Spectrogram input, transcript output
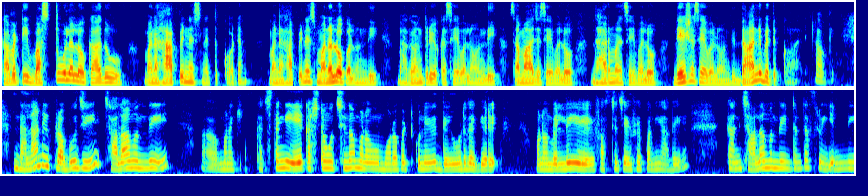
కాబట్టి వస్తువులలో కాదు మన హ్యాపీనెస్ని ఎత్తుక్కోవటం. మన హ్యాపీనెస్ మన లోపల ఉంది భగవంతుడి యొక్క సేవలో ఉంది సమాజ సేవలో ధర్మ సేవలో దేశ సేవలో ఉంది దాన్ని వెతుక్కోవాలి. ఓకే. అండ్ అలానే ప్రభుజీ చాలా మంది ఆ, మనకి ఖచ్చితంగా ఏ కష్టం వచ్చినా మనం మొరపెట్టుకునేది దేవుడి దగ్గరే. మనం వెళ్ళి ఫస్ట్ చేసే పని అదే. కానీ చాలా మంది ఏంటంటే అసలు ఎన్ని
